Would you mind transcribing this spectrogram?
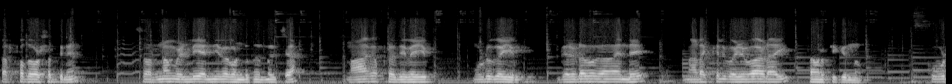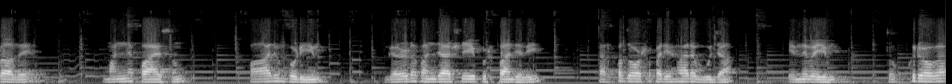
സർപ്പദോഷത്തിന് സ്വർണം വെള്ളി എന്നിവ കൊണ്ട് നിർമ്മിച്ച നാഗപ്രതിമയും മുടുകയും ഗരുഡഭഗവാന്റെ നടക്കൽ വഴിപാടായി സമർപ്പിക്കുന്നു. കൂടാതെ മഞ്ഞ പായസം പാലും പൊടിയും ഗരുഡ പഞ്ചാക്ഷി പുഷ്പാഞ്ജലി സർപ്പദോഷ പരിഹാര പൂജ എന്നിവയും ത്വക്കുരോഗ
